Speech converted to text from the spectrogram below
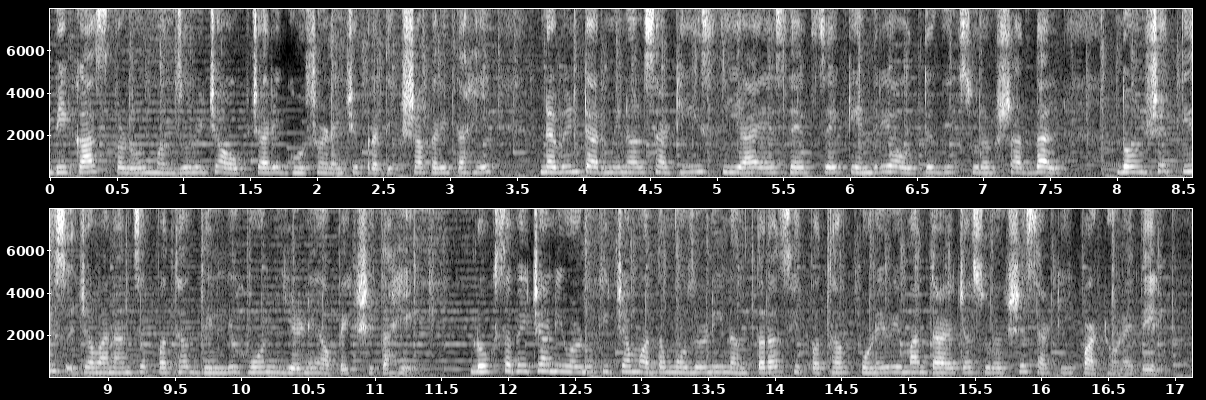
विकासकडून मंजुरीच्या औपचारिक घोषणेची प्रतीक्षा करीत आहे. नवीन टर्मिनलसाठी सी आय एस एफचे केंद्रीय औद्योगिक सुरक्षा दल दोनशे तीस जवानांचे पथक दिल्लीहून येणे अपेक्षित आहे. लोकसभेच्या निवडणुकीच्या मतमोजणीनंतरच हे पथक पुणे विमानतळाच्या सुरक्षेसाठी पाठवण्यात येईल.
